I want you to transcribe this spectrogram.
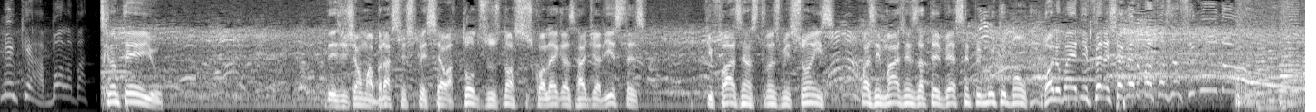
Meio que a bola bateu. Escanteio. Desejar um abraço especial a todos os nossos colegas radialistas que fazem as transmissões com as imagens da TV. É sempre muito bom. Olha o Bahia de Feira chegando para fazer o segundo.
